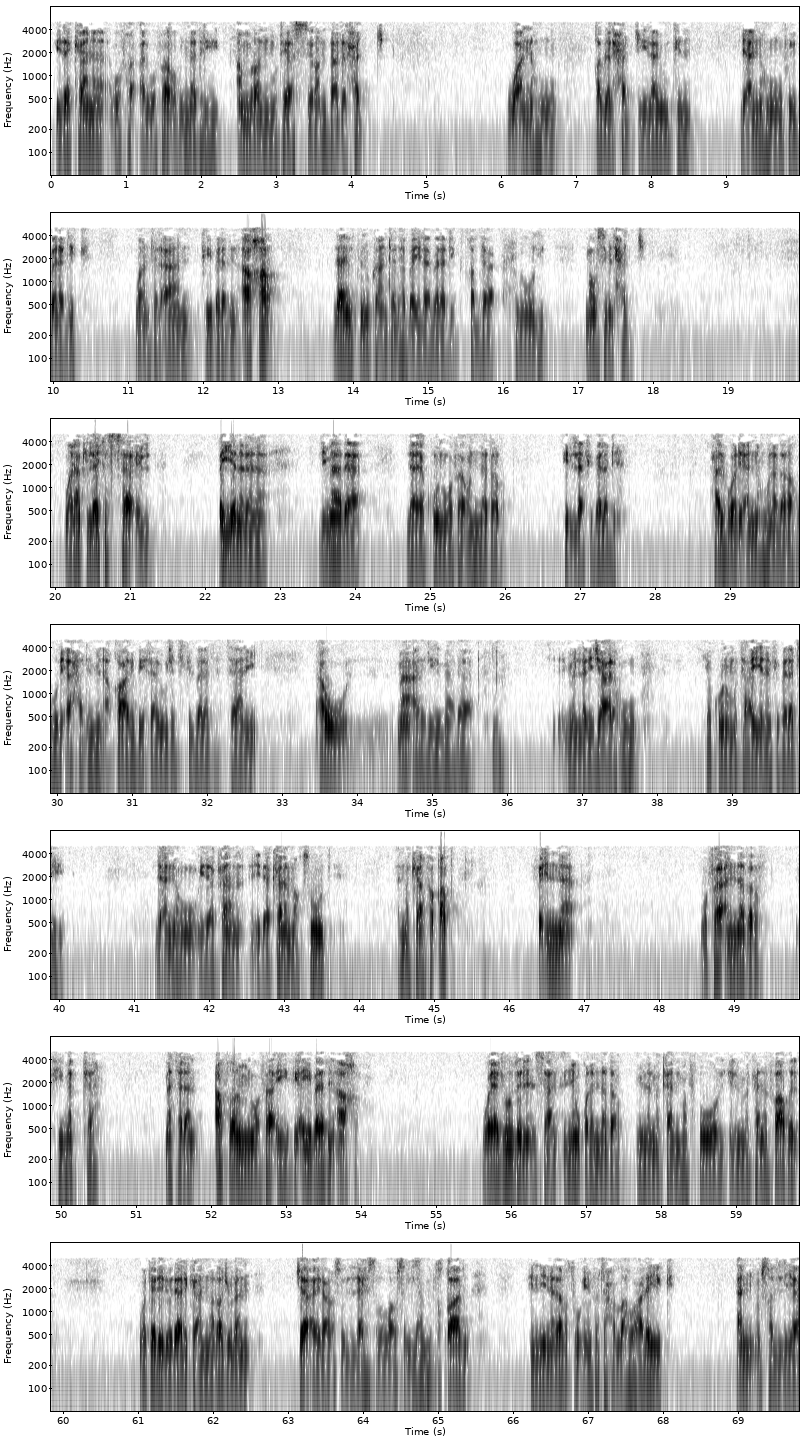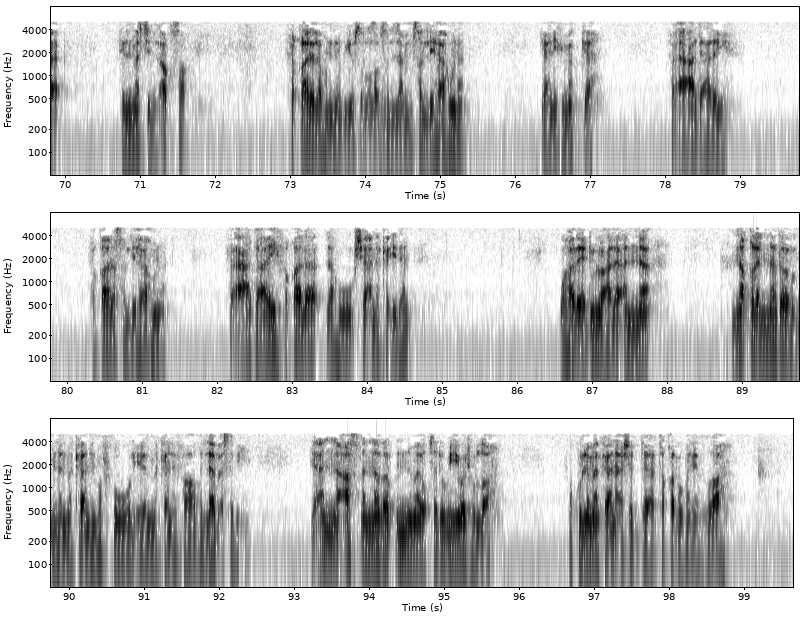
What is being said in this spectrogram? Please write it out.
إذا كان وفاء الوفاء بالنذر أمرا متيسرا بعد الحج وأنه قبل الحج لا يمكن لأنه في بلدك وأنت الآن في بلد آخر لا يمكنك أن تذهب إلى بلدك قبل حلول موسم الحج. ولكن ليت السائل بين لنا لماذا لا يكون وفاء النذر إلا في بلده؟ هل هو لأنه نذره لأحد من أقاربه لا يوجد في البلد الثاني أو ما أدري ماذا ما الذي جعله يكون متعينا في بلده. لأنه إذا كان إذا كان المقصود المكان فقط فإن وفاء النذر في مكة مثلا أفضل من وفائه في أي بلد آخر. ويجوز للإنسان أن ينقل النذر من المكان المفضول إلى المكان الفاضل ودليل ذلك أن رجلا جاء إلى رسول الله صلى الله عليه وسلم فقال إني نذرت إن فتح الله عليك أن أصلي في المسجد الأقصى. فقال له النبي صلى الله عليه وسلم صلها هنا يعني في مكة فأعاد عليه. فقال صلها هنا. فأعاد عليه فقال له شأنك إذن. وهذا يدل على أن نقل النذر من المكان المفضول إلى المكان الفاضل لا بأس به. لأن أصل النذر إنما يقصد به وجه الله. فكلما كان أشد تقربا إلى الله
